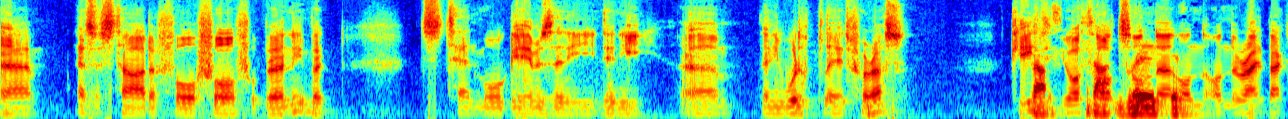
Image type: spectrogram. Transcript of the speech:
um, as a starter for, for, for Burnley. But it's 10 more games than he than he um, than he would have played for us. Keith, That's- your thoughts on the on, on the right back?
